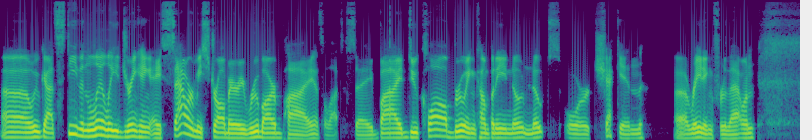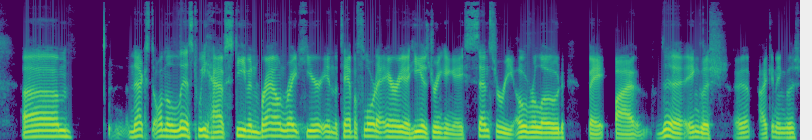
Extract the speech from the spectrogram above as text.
Uh, we've got Stephen Lilly drinking a sour me strawberry rhubarb pie. That's a lot to say. By Duclaw Brewing Company. No notes or check-in uh, rating for that one. Um, next on the list we have Stephen Brown right here in the Tampa, Florida area. He is drinking a sensory overload by, by the English. Yep, I can English.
